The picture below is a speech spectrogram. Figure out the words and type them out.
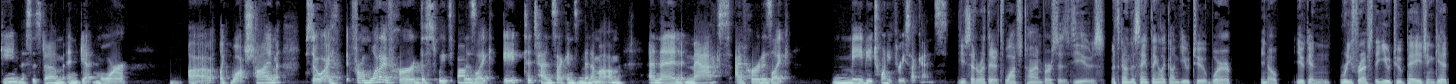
game the system and get more uh, like watch time. So I, from what I've heard, the sweet spot is like eight to 10 seconds minimum. And then max I've heard is like maybe 23 seconds. You said it right there. It's watch time versus views. It's kind of the same thing like on YouTube where you know, you can refresh the YouTube page and get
